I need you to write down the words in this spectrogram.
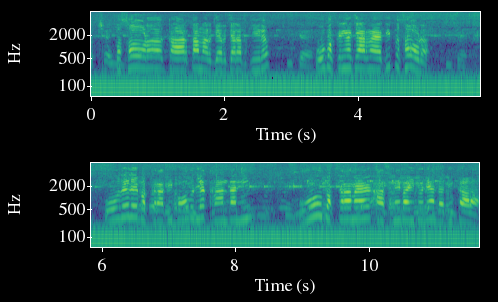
ਅੱਛਾ ਜੀ। ਪਸੌੜ ਕਾਰ ਤਾਂ ਮਰ ਗਿਆ ਵਿਚਾਰਾ ਫਕੀਰ। ਠੀਕ ਹੈ। ਉਹ ਬੱਕਰੀਆਂ ਚਾਰਨ ਆਇਆ ਸੀ ਪਸੌੜ। ਠੀਕ ਹੈ। ਉਹਦੇ ਲਈ ਬੱਕਰਾ ਸੀ ਬਹੁਤ ਵਧੀਆ ਖਾਨਦਾਨੀ। ਉਹ ਬੱਕਰਾ ਮੈਂ ਆਸਨੇ ਬਾਈ ਤੋਂ ਲਿਆਂਦਾ ਸੀ ਕਾਲਾ।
